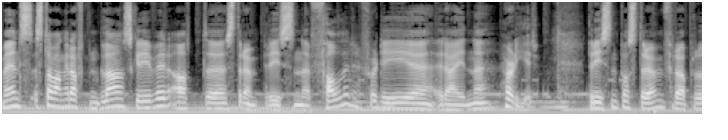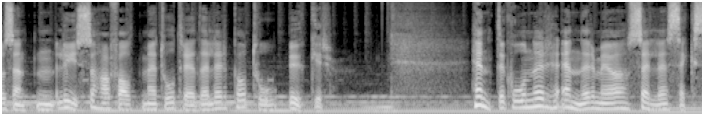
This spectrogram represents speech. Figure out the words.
Mens Stavanger Aftenblad skriver at eh, strømprisene faller fordi eh, regnet høljer. Prisen på strøm fra produsenten Lyse har falt med to tredeler på to uker. Hentekoner ender med å selge sex,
